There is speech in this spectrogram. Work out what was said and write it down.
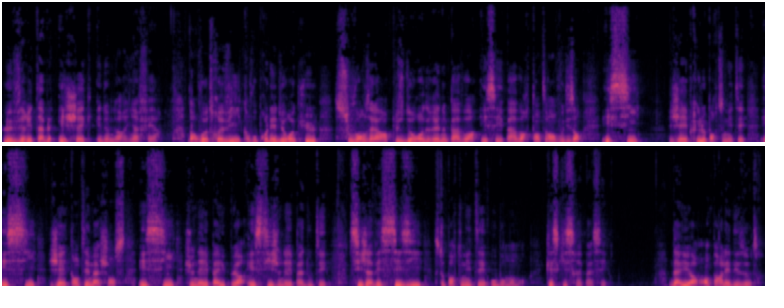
Le véritable échec est de ne rien faire. Dans votre vie, quand vous prenez du recul, souvent vous allez avoir plus de regrets de ne pas avoir essayé, pas avoir tenté en vous disant et si j'avais pris l'opportunité? Et si j'avais tenté ma chance? Et si je n'avais pas eu peur? Et si je n'avais pas douté? Si j'avais saisi cette opportunité au bon moment? Qu'est-ce qui serait passé? D'ailleurs, on parlait des autres.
